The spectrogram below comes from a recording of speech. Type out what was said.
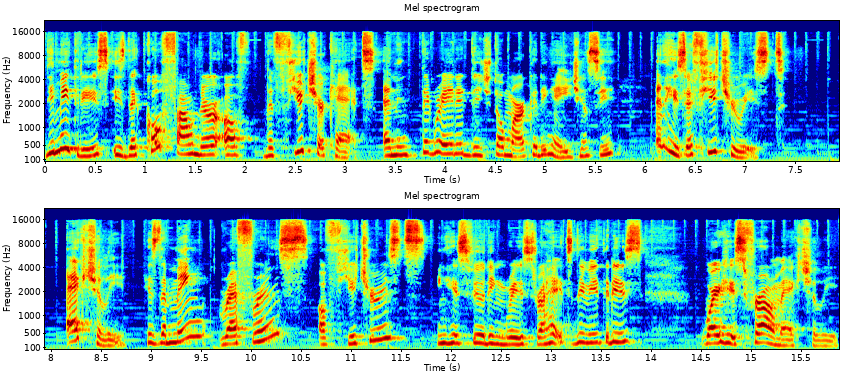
Dimitris is the co founder of the Future Cats, an integrated digital marketing agency, and he's a futurist. Actually, he's the main reference of futurists in his field in Greece, right, Dimitris? Where he's from, actually.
